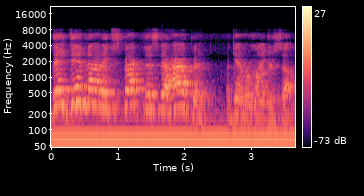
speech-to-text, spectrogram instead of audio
They did not expect this to happen. Again, remind yourself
